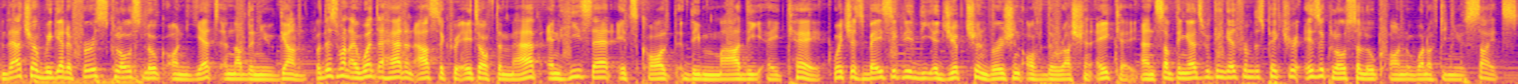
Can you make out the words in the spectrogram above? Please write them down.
In that shot we get a first close look on yet another new gun. For this one I went ahead and asked the creator of the map and he said it's called the Maadi AK which is basically the Egyptian version of the Russian AK. And something else we can get from this picture is a closer look on one of the new sights.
